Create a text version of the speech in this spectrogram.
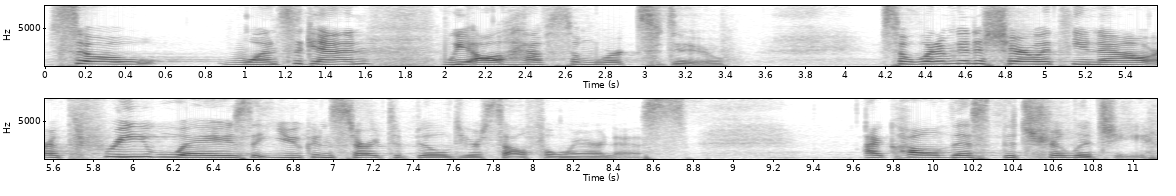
So, once again, we all have some work to do. So, what I'm going to share with you now are three ways that you can start to build your self awareness. I call this the trilogy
